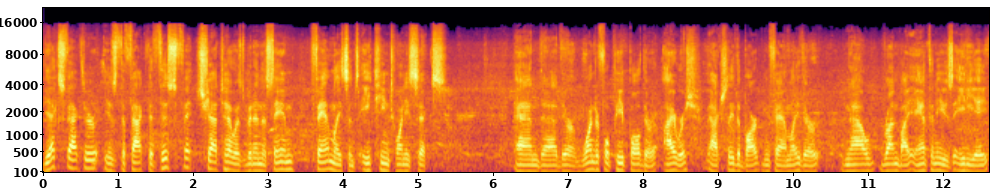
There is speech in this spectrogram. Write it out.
The X factor is the fact that this chateau has been in the same family since 1826. And uh, they're wonderful people. They're Irish, actually, the Barton family. They're now run by Anthony, who's 88,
